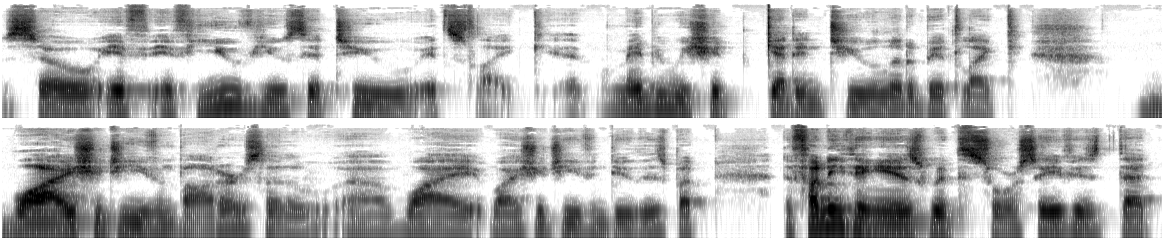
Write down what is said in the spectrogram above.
so if if you've used it too, it's like maybe we should get into a little bit like why should you even bother? So uh, why why should you even do this? But the funny thing is with SourceSafe is that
